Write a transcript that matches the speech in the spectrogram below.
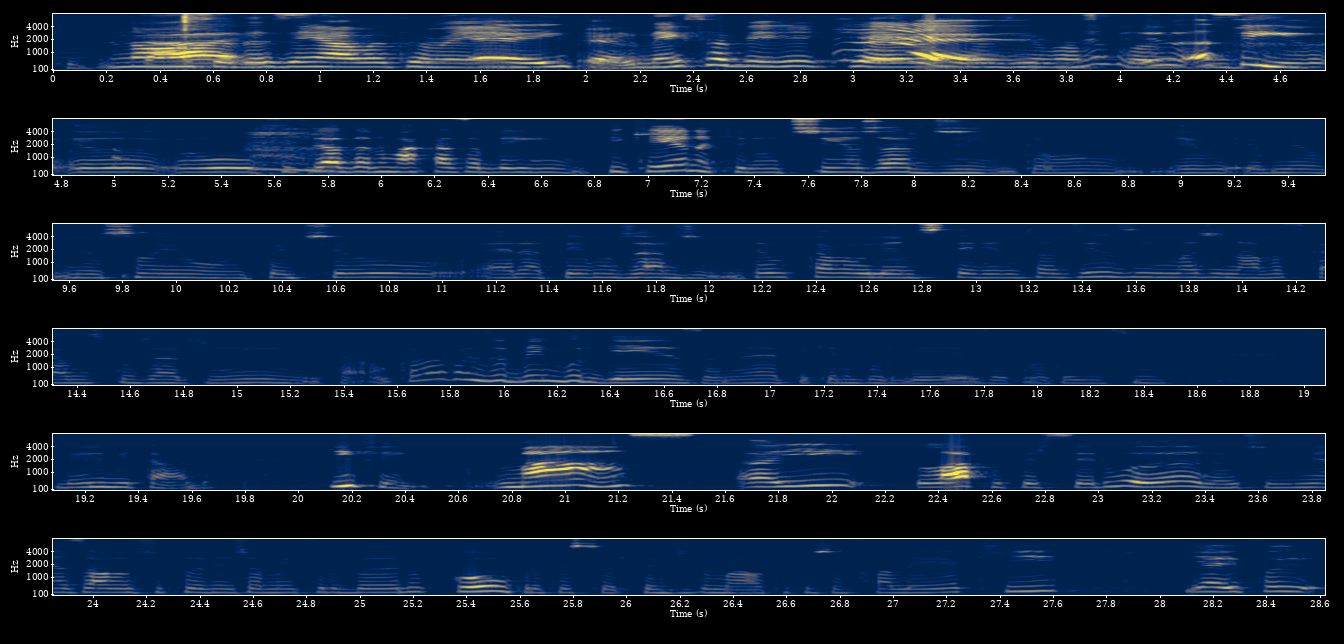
Que Nossa, eu desenhava também. É, então. Eu nem sabia o que era, é, fazia umas coisas. Assim, eu, eu, eu, fui criada numa casa bem pequena, que não tinha jardim. Então, eu, eu, meu, meu sonho infantil era ter um jardim. Então, eu ficava olhando os terrenos vazios e imaginava as casas com jardim e tal. Aquela coisa bem burguesa, né? Pequena burguesa, aquela coisa assim, bem limitada. Enfim, mas aí lá para o terceiro ano eu tive minhas aulas de planejamento urbano com o professor Cândido Malta, que eu já falei aqui, e aí foi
